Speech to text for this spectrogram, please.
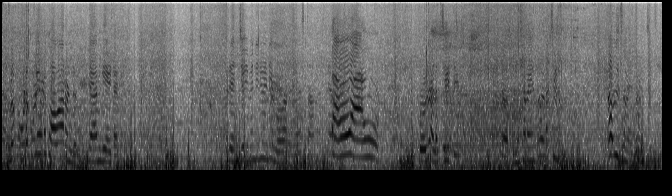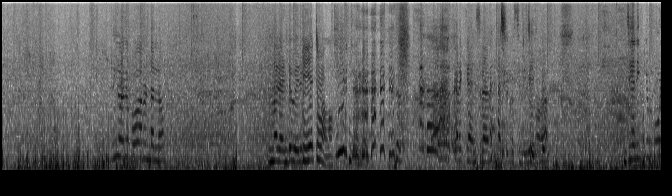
നമ്മൾ കൂടെ കൂടെ ഇവിടെ പോവാറുണ്ട് ഫാമിലി ആയിട്ടൊക്കെ. ഒരു എൻജോയ്മെന്റിന് വേണ്ടിയാ പോവാറുണ്ട് ആ സ്ഥാപനത്തിന്. ഇപ്പോഴും അടച്ചിട്ട്. പ്രവർത്തന സമയത്തും അടച്ചിടും അവധി സമയത്തും അടച്ചിടും. നിങ്ങളൊക്കെ പോകാറുണ്ടല്ലോ രണ്ടുപേരും തിയേറ്റർ ആണോ? കറക്റ്റ് അടുത്ത ജനിക്കുമ്പോൾ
